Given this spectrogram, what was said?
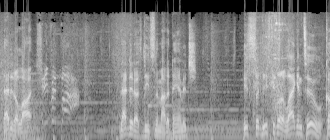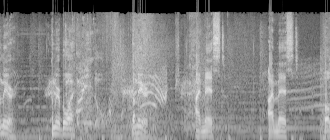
That did a lot. That did a decent amount of damage. These, these people are lagging too. Come here. Come here, boy. Come here. I missed. I missed. Well.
